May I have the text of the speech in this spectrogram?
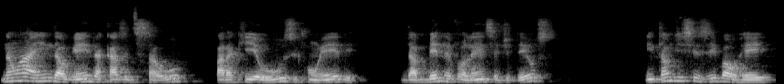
Não há ainda alguém da casa de Saul para que eu use com ele da benevolência de Deus? Então disse Ziba ao rei:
